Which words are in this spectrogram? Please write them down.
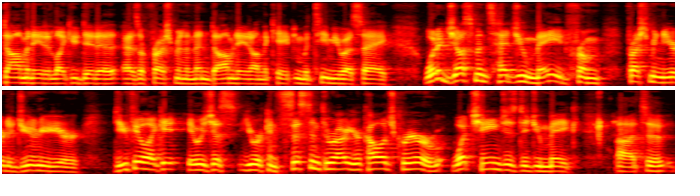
dominated like you did as a freshman and then dominated on the Cape and with Team USA, what adjustments had you made from freshman year to junior year? Do you feel like it, it was just you were consistent throughout your college career, or what changes did you make uh, to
